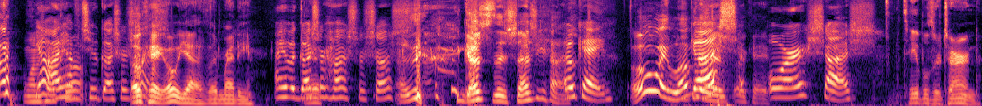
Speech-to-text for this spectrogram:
Wanna Yeah, I have about- two gusher shush. Okay, oh yes, I'm ready. I have a gusher hush or shush. Gush the shushy hush. Okay. Oh, I love Gush this. Okay. or shush. Tables are turned.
